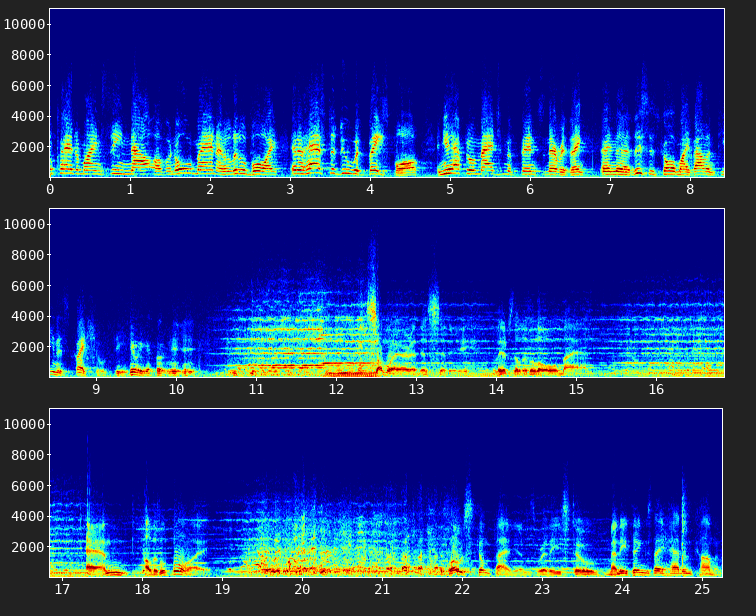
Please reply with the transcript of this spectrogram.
little pantomime scene now of an old man and a little boy, and it has to do with baseball. And you have to imagine the fence and everything. And uh, this is called my Valentina special. See, here we go. Somewhere in this city lives a little old man. And a little boy. Close companions were these two. Many things they had in common,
